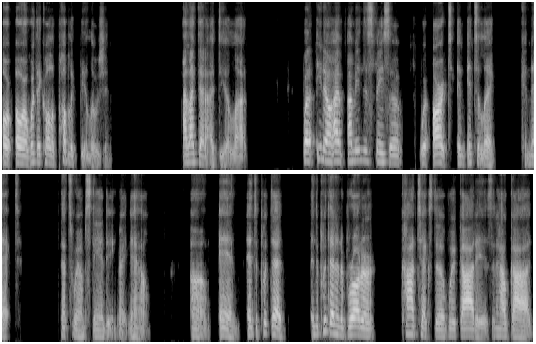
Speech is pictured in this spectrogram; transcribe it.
or, or what they call a public theologian. I like that idea a lot. But, you know, I, I'm in this space of where art and intellect connect. That's where I'm standing right now. Um, and and to put that and to put that in a broader context of where God is and how God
